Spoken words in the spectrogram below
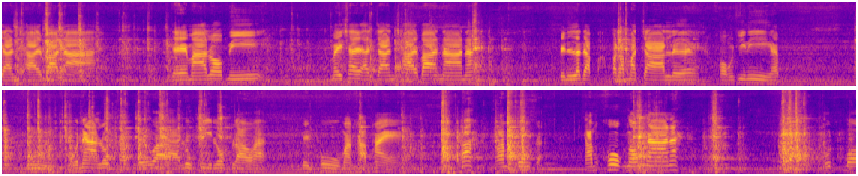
จารย์ชายบ้านนาแต่มารอบนี้ ไม่ใช่อาจารย์ชายบ้านนานะ เป็นระดับปรมาจารย์เลยของที่นี่ครับอืมหัวหน้ารบครับ หรือว่าลูกพี่รบเราฮะเป็นผู้มาขับให้อะทำโคกทำโคกน้องนานะขุดบ่อ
